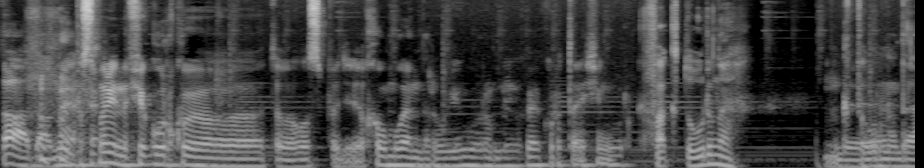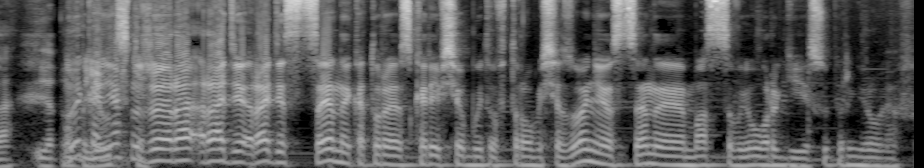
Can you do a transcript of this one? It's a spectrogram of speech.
Да, да, ну посмотри на фигурку э, этого, господи, Хоумлендера у Егора, блин, какая крутая фигурка. Фактурно. Актуально, да. Я Ну и, конечно же, ра- ради, ради сцены, которая, скорее всего, будет во втором сезоне, сцены массовой оргии супергероев.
